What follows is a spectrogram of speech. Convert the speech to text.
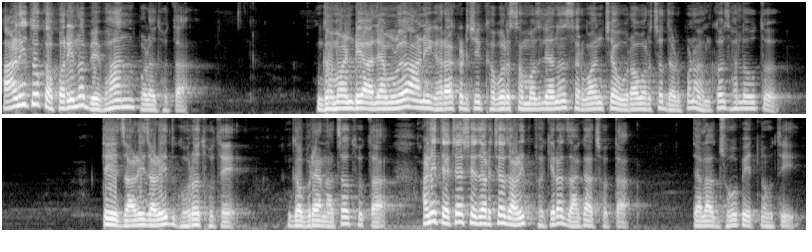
आणि तो कपरीनं बेभान पळत होता. घमांडी आल्यामुळं आणि घराकडची खबर समजल्यानं सर्वांच्या उरावरचं दडपण हलकं झालं होतं. ते जाळी जाळीत घोरत होते. गबऱ्या नाचत होता आणि त्याच्या शेजारच्या जाळीत फकीरा जागाच होता. त्याला झोप येत नव्हती.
